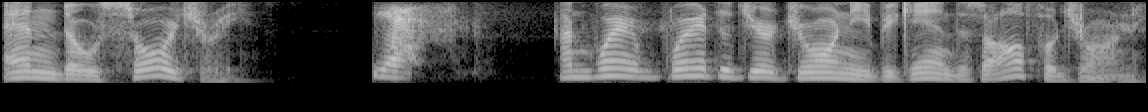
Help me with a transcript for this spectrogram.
endo surgery. Yes. And where, where did your journey begin, this awful journey?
